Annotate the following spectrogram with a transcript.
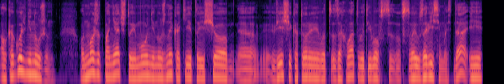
алкоголь не нужен. Он может понять, что ему не нужны какие-то еще вещи, которые вот захватывают его в свою зависимость, да, и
